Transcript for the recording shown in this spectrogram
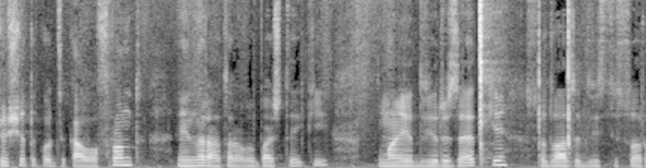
Що ще такого цікавого? Фронт генератора, ви бачите, який має дві розетки 120-240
